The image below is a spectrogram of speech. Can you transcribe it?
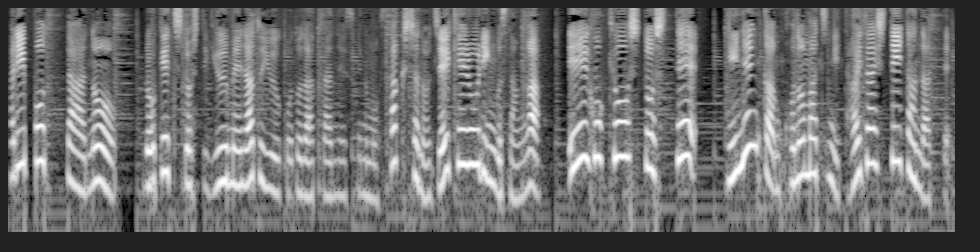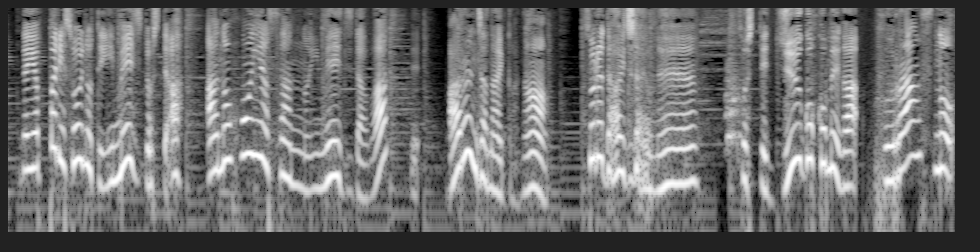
ハリーポッターのロケ地として有名だということだったんですけども、作者の J.K. ローリングさんが、英語教師として2年間この街に滞在していたんだって。で、やっぱりそういうのってイメージとして、あ、あの本屋さんのイメージだわってあるんじゃないかな。それ大事だよね。そして15個目が、フランスの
